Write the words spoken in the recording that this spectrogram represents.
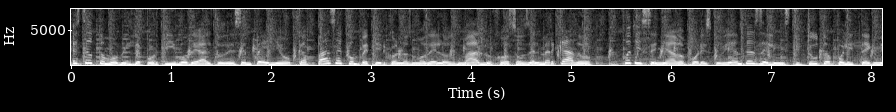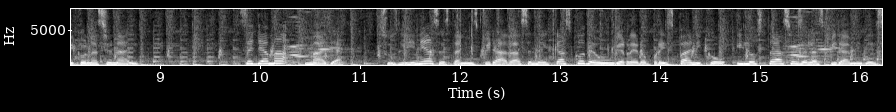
Este automóvil deportivo de alto desempeño, capaz de competir con los modelos más lujosos del mercado, fue diseñado por estudiantes del Instituto Politécnico Nacional. Se llama Maya. Sus líneas están inspiradas en el casco de un guerrero prehispánico y los trazos de las pirámides.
